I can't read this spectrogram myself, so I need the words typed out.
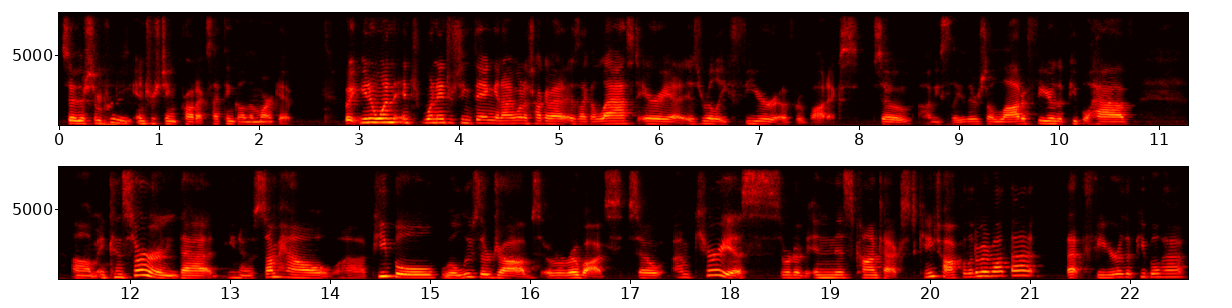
So there's some pretty mm-hmm. interesting products i think on the market. But you know one one interesting thing and i want to talk about it as like a last area is really fear of robotics. So obviously there's a lot of fear that people have um, and concern that you know somehow uh, people will lose their jobs over robots. So I'm curious, sort of in this context, can you talk a little bit about that? That fear that people have.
